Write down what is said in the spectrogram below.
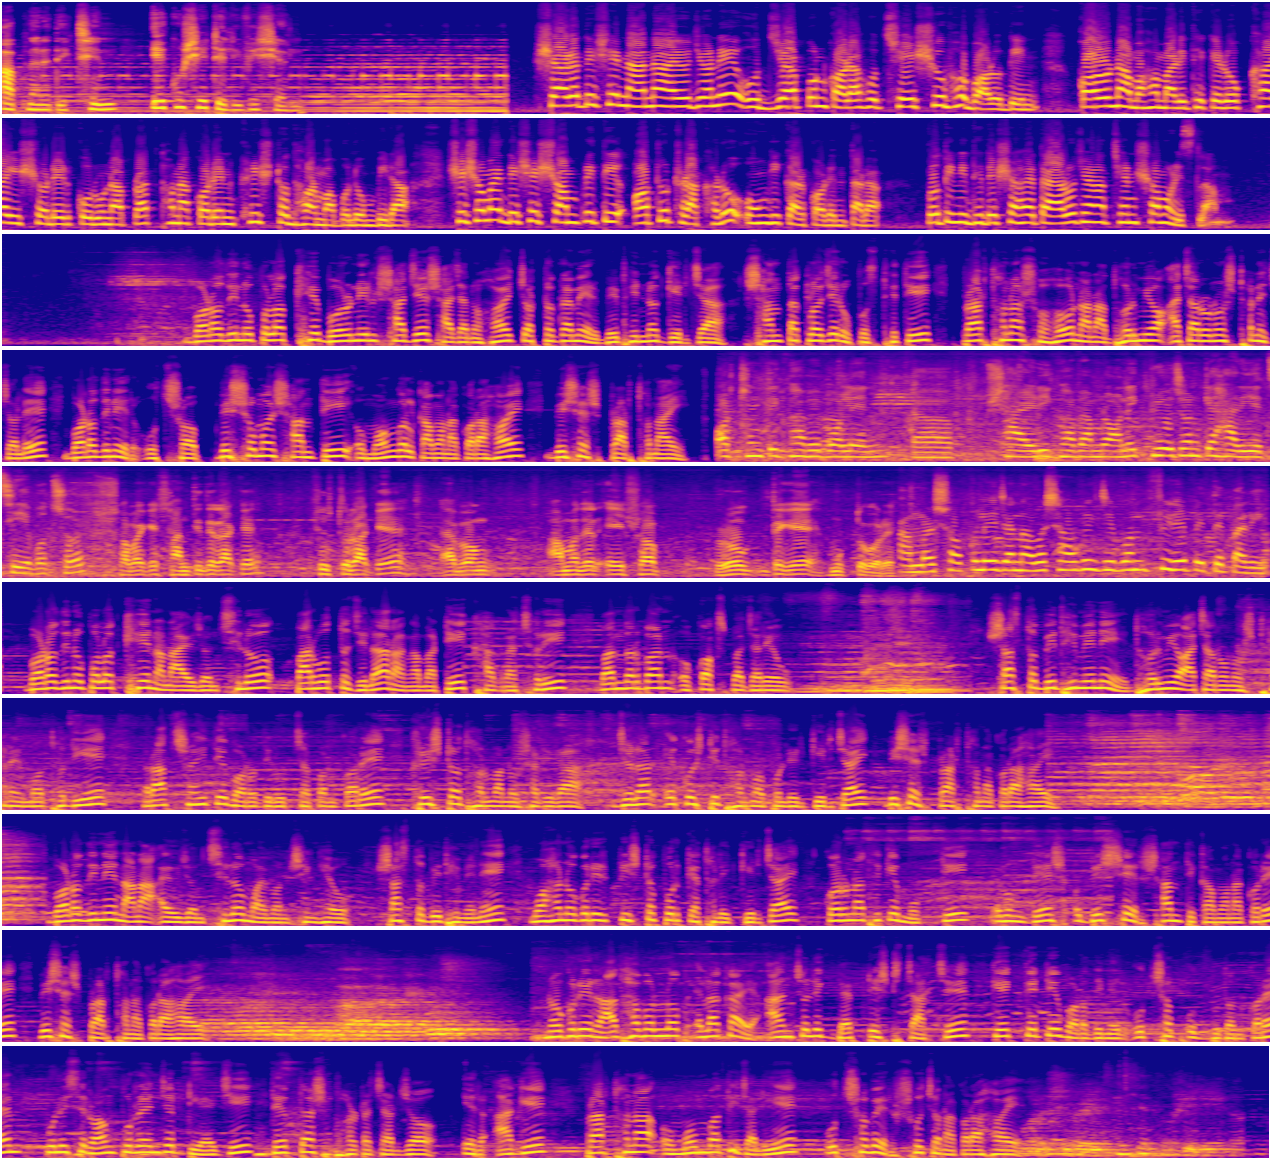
আপনারা দেখছেন একুশে টেলিভিশন। সারা দেশে নানা আয়োজনে উদযাপন করা হচ্ছে শুভ বড়দিন। করোনা মহামারী থেকে রক্ষা, ঈশ্বরের করুণা প্রার্থনা করেন খ্রিস্ট ধর্মাবলম্বীরা। সে সময় দেশের সম্প্রীতি অটুট রাখারও অঙ্গীকার করেন তারা। প্রতিনিধিদের সহায়তায় আরও জানাচ্ছেন সমর ইসলাম। বড়দিন উপলক্ষে বর্ণিল সাজে সাজানো হয় চট্টগ্রামের বিভিন্ন গির্জা। সান্তাক্লজের উপস্থিতি প্রার্থনা সহ নানা ধর্মীয় আচার অনুষ্ঠানে চলে বড়দিনের উৎসব। বিশ্বময় শান্তি ও মঙ্গল কামনা করা হয় বিশেষ প্রার্থনায়। অর্থনৈতিকভাবে বলেন শারীরিকভাবে আমরা অনেক প্রিয়জনকে হারিয়েছি এবছর। সবাইকে শান্তিতে রাখে সুস্থ রাখে এবং আমাদের এই সব রোগ থেকে মুক্ত করে। আমরা সকলেই যেন আবার স্বাভাবিক জীবন ফিরে পেতে পারি। বড়দিন উপলক্ষে নানা আয়োজন ছিল পার্বত্য জেলা, রাঙ্গামাটি, খাগড়াছড়ি, বান্দরবান ও কক্সবাজারেও। স্বাস্থ্যবিধি মেনে ধর্মীয় আচার অনুষ্ঠানের মধ্য দিয়ে রাজশাহীতে বড়দিন উদযাপন করে খ্রিস্ট ধর্মানুসারীরা। জেলার একুশটি ধর্মপল্লীর গির্জায় বিশেষ প্রার্থনা করা হয়। বড়দিনে নানা আয়োজন ছিল ময়মনসিংহেও। স্বাস্থ্যবিধি মেনে মহানগরীর কৃষ্ণপুর ক্যাথলিক গির্জায় করোনা থেকে মুক্তি এবং দেশ ও বিশ্বের শান্তি কামনা করে বিশেষ প্রার্থনা করা হয়। নগরীর রাধাবল্লভ এলাকায় আঞ্চলিক ব্যাপটিস্ট চার্চে কেক কেটে বড়দিনের উৎসব উদ্বোধন করেন পুলিশের রংপুর রেঞ্জের ডিআইজি দেবদাস ভট্টাচার্য। এর আগে প্রার্থনা ও মোমবাতি জ্বালিয়ে উৎসবের সূচনা করা হয়।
